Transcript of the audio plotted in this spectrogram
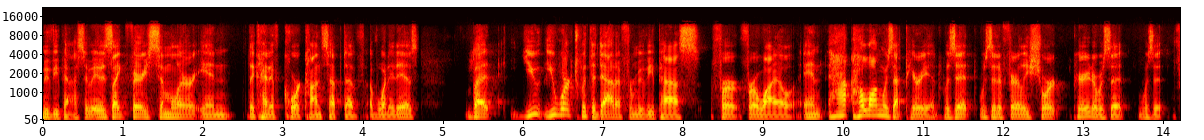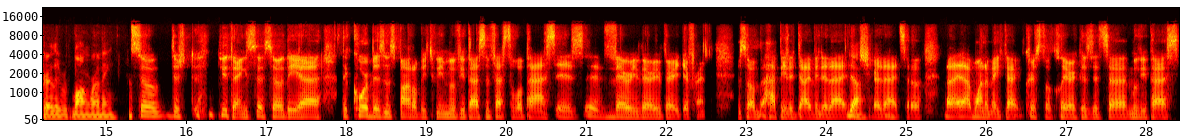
MoviePass. It was like very similar in the kind of core concept of of what it is but you you worked with the data for MoviePass for for a while. And how, how long was that period? Was it was it a fairly short period or was it was it fairly long running? So there's two things. So the uh, the core business model between MoviePass and festival pass is uh, very very very different. So i'm happy to dive into that yeah. and share that. So i, I want to make that crystal clear because it's a MoviePass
